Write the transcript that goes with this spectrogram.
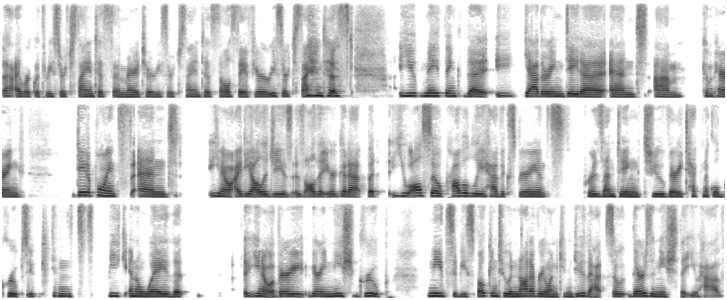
I work with research scientists. I'm married to a research scientist. So I'll say if you're a research scientist, you may think that gathering data and um, comparing data points and you know ideologies is all that you're good at but you also probably have experience presenting to very technical groups. You can speak in a way that you know a very very niche group needs to be spoken to and not everyone can do that. So there's a niche that you have.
